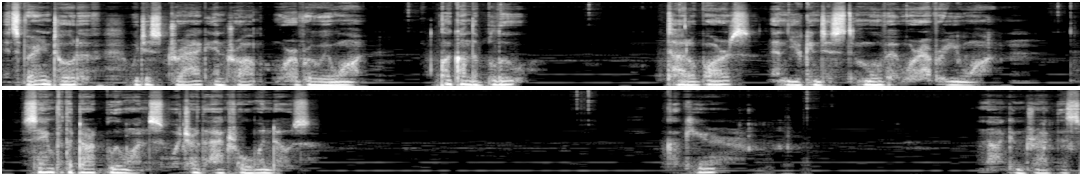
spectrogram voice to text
It's very intuitive. We just drag and drop wherever we want. Click on the blue title bars and you can just move it wherever you want. Same for the dark blue ones, which are the actual windows. Click here. Can drag this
